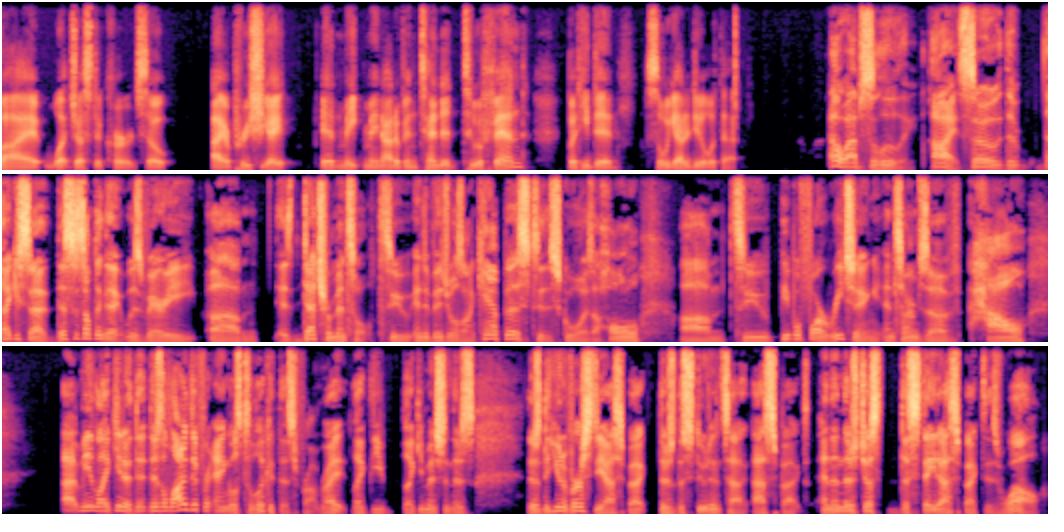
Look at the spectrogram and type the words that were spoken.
by what just occurred. So I appreciate Ed Meek may not have intended to offend, but he did. So we got to deal with that. Oh, absolutely. All right. So the like you said, this is something that was very um is detrimental to individuals on campus, to the school as a whole, um, to people far reaching in terms of how I mean, like, you know, th- there's a lot of different angles to look at this from, right? Like you like you mentioned, there's there's the university aspect, there's the students aspect, and then there's just the state aspect as well.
